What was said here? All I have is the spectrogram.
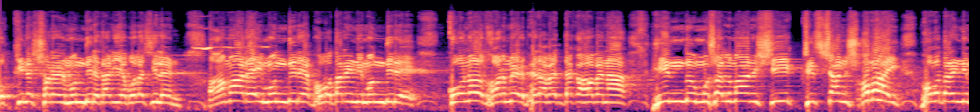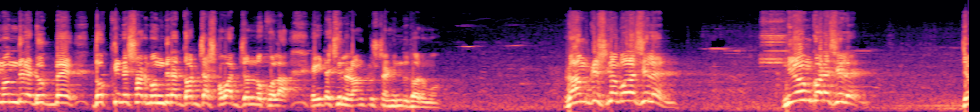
দক্ষিণেশ্বরের মন্দিরে দাঁড়িয়ে বলেছিলেন, আমার এই মন্দিরে, ভবতারিণী মন্দিরে কোনো ধর্মের ভেদাভেদ দেখা হবে না। হিন্দু, মুসলমান, শিখ, খ্রিস্টান সবাই ভবতারিণী মন্দিরে ঢুকবে। দক্ষিণেশ্বর মন্দিরের দরজা সবার জন্য খোলা। এইটা ছিল রামকৃষ্ণ হিন্দু ধর্ম। রামকৃষ্ণ বলেছিলেন, নিয়ম করেছিলেন যে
